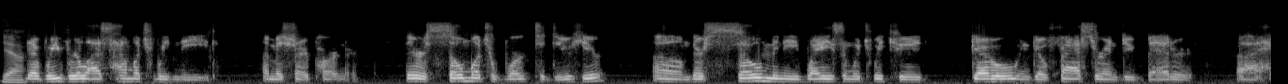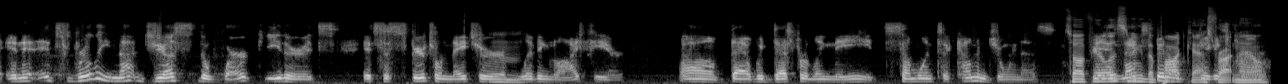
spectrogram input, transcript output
Yeah, that we've realized how much we need a missionary partner. There is so much work to do here. Um, there's so many ways in which we could go and go faster and do better. Uh, and it, it's really not just the work either. It's it's the spiritual nature of Mm. living life here um, that we desperately need someone to come and join us. So if you're And listening to the podcast biggest right now,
